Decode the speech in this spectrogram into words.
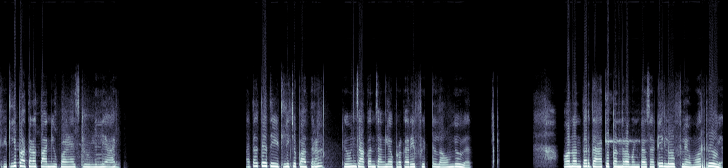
इडली पात्रात पाणी उकळण्यास ठेवलेले आहे. आता त्यात इडलीचे पात्र ठेवून झाकण चांगल्या प्रकारे फिट्ट लावून घेऊयात. व नंतर दहा ते पंधरा मिनिटासाठी लो फ्लेमवर ठेवूया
